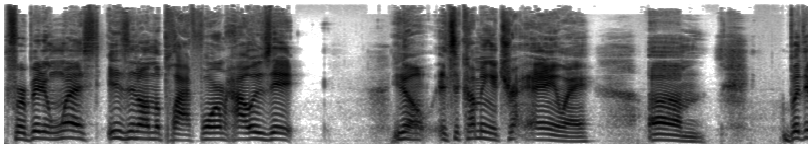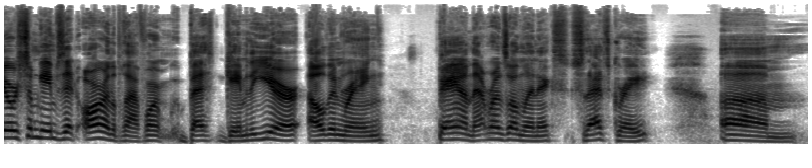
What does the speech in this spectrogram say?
Forbidden West isn't on the platform. How is it? You know, it's a coming attract anyway. Um, but there were some games that are on the platform. Best game of the year, Elden Ring. Bam, that runs on Linux, so that's great. Um,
